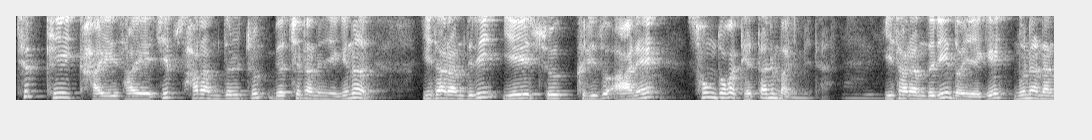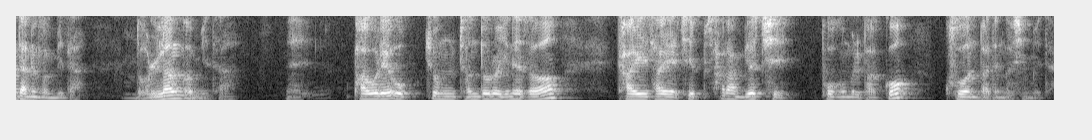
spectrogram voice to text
특히 가이사의 집 사람들 중 몇이라는 얘기는 이 사람들이 예수 그리스도 안에 성도가 됐다는 말입니다. 이 사람들이 너희에게 문안한다는 겁니다. 놀란 겁니다. 네. 바울의 옥중 전도로 인해서 가이사의 집 사람 몇이 복음을 받고 구원받은 것입니다.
